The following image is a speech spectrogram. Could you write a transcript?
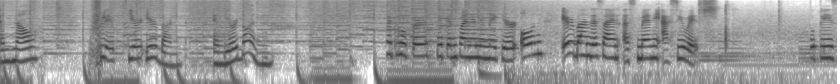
And now, flip your ear band. And you're done! With hookers, you can finally make your own earband design as many as you wish. So please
